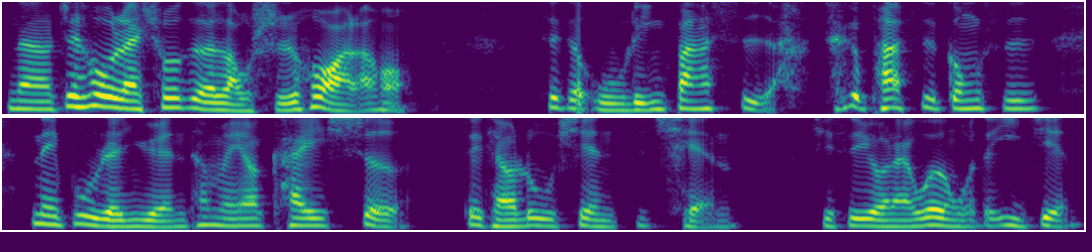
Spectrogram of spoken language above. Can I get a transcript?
那最后来说个老实话了哈，这个五菱巴士啊，这个巴士公司内部人员他们要开设这条路线之前，其实有来问我的意见，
